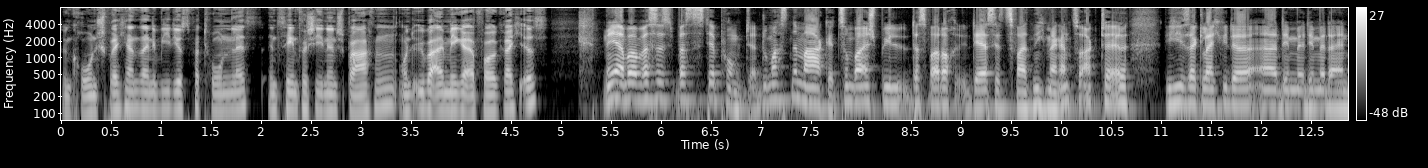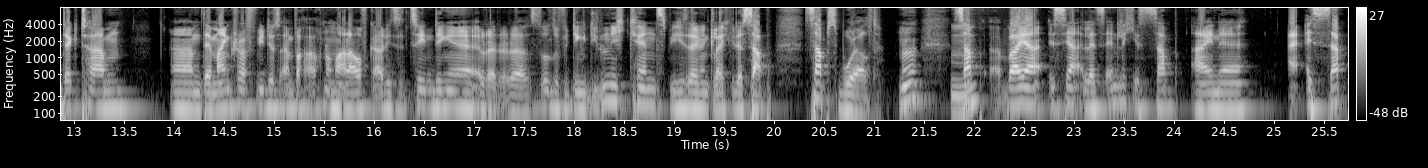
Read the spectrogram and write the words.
Synchronsprechern seine Videos vertonen lässt in zehn verschiedenen Sprachen und überall mega erfolgreich ist? Nee, aber was ist, was ist der Punkt? Du machst eine Marke. Zum Beispiel, das war doch, der ist jetzt zwar nicht mehr ganz so aktuell, wie hieß er gleich wieder, äh, den, wir, den wir da entdeckt haben. Ähm, der Minecraft-Videos einfach auch normale Aufgabe, diese zehn Dinge oder, oder so und so viele Dinge, die du nicht kennst. Wie hieß er dann gleich wieder? Sub. Subs World. Ne? Sub war ja, ist ja, letztendlich ist Sub eine, Sub,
